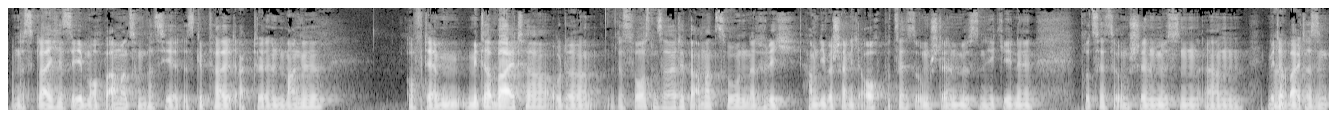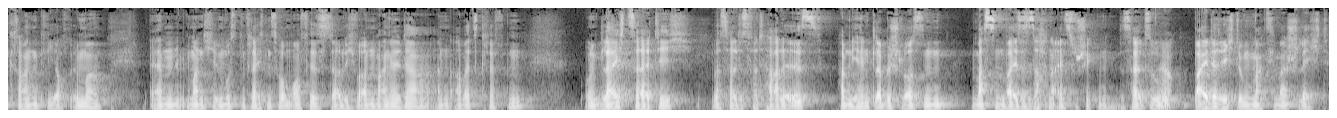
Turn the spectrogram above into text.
Und das Gleiche ist eben auch bei Amazon passiert. Es gibt halt aktuellen Mangel auf der Mitarbeiter- oder Ressourcenseite bei Amazon. Natürlich haben die wahrscheinlich auch Prozesse umstellen müssen, Hygieneprozesse umstellen müssen. Ähm, Mitarbeiter ja. sind krank, wie auch immer. Ähm, manche mussten vielleicht ins Homeoffice, dadurch war ein Mangel da an Arbeitskräften. Und gleichzeitig, was halt das Fatale ist, haben die Händler beschlossen, massenweise Sachen einzuschicken. Das ist halt so ja. beide Richtungen maximal schlecht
